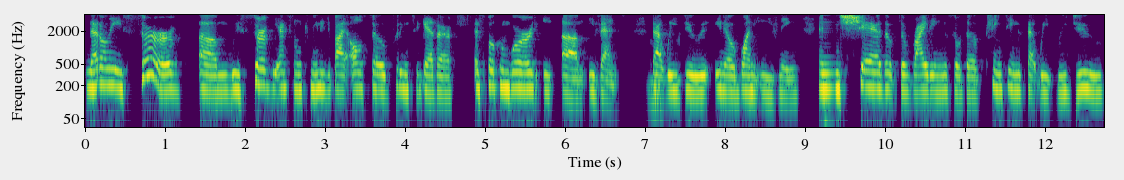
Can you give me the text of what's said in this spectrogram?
not only serve um, we serve the Esalen community by also putting together a spoken word e- um, event mm-hmm. that we do, you know, one evening and share the, the writings or the paintings that we, we do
